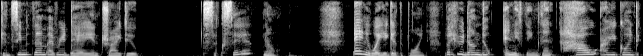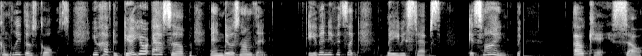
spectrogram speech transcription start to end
can see them every day and try to succeed. No. Anyway, you get the point. But if you don't do anything, then how are you going to complete those goals? You have to get your ass up and do something. Even if it's like baby steps, it's fine. Okay, so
